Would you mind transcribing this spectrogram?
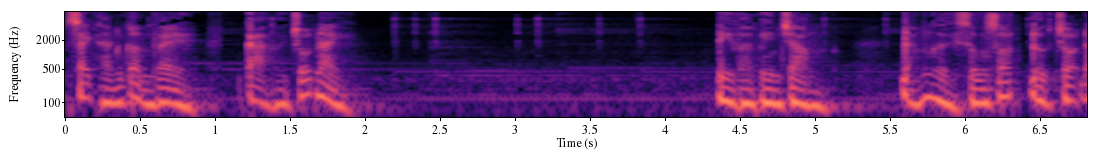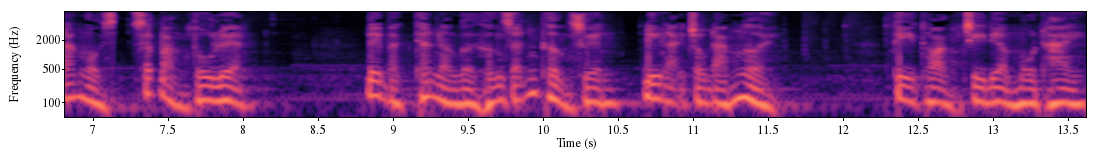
Sách hắn cầm về, cả ở chốt này. Đi vào bên trong, Đám người sống sót được chọn đang ngồi xếp bằng tu luyện. Lê Bạch Thân là người hướng dẫn thường xuyên Đi lại trong đám người. Thì thoảng chỉ điểm một hai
